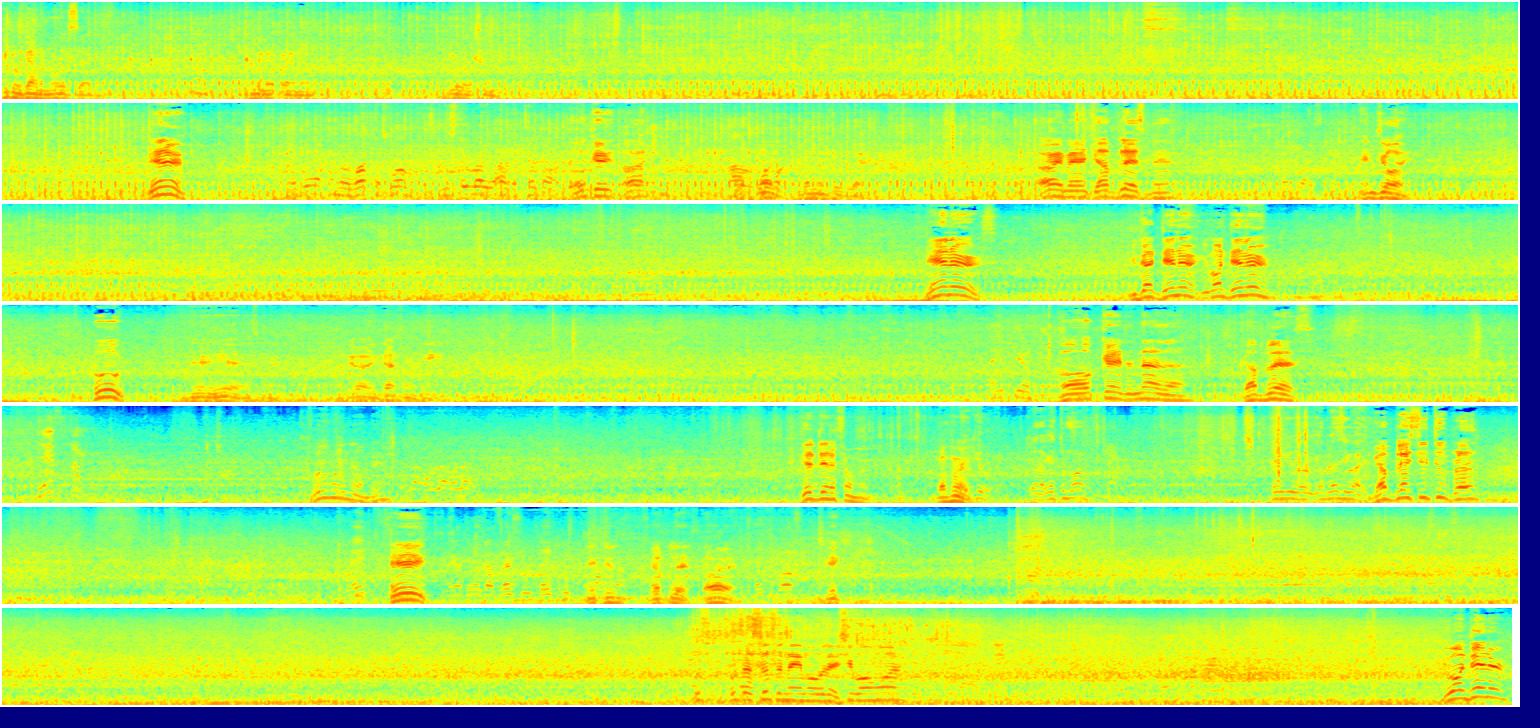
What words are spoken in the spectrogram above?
He going down the motorcycle. Coming up right now. Give it to me. Dinner. I go one for my wife as well. You stay right out of the take out. Okay, all right. Uh, one One, more. one more for back. All right, man. God bless, man. Likewise. Enjoy. Dinners. You got dinner? You want dinner? Food. Yeah, yeah, that's right. You already got something to eat. Thank you. Okay, de nada. God bless. This part. What are you doing now, babe? Get a dinner from her. From her. Thank you. Can I get tomorrow? Yeah. Thank you. God bless you guys. God bless you too, brother. Hey, I got you. God bless you. Thank you. thank you. God bless. All right. Thank you, boss. Yeah. What's, what's that sister name over there? She want one? You want dinner?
